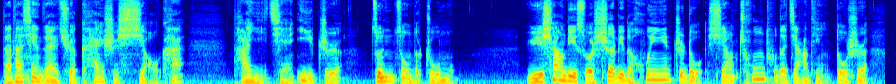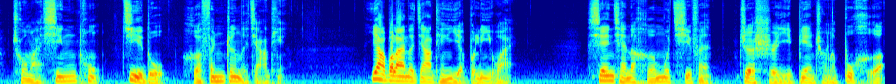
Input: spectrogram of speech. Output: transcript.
但他现在却开始小看他以前一直尊重的主母。与上帝所设立的婚姻制度相冲突的家庭，都是充满心痛、嫉妒和纷争的家庭。亚伯兰的家庭也不例外。先前的和睦气氛，这时已变成了不和。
